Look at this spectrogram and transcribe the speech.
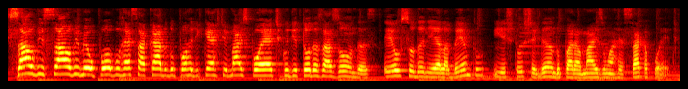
Salve, salve, meu povo ressacado do podcast mais poético de todas as ondas. Eu sou Daniela Bento e estou chegando para mais uma ressaca poética.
